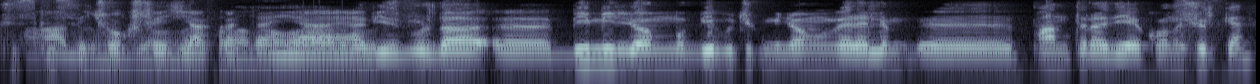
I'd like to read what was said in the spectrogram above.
300 Abi çok feci hakikaten ya. ya. Biz burada e, 1 milyon mu 1,5 milyon mu verelim e, Panther'a diye konuşurken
